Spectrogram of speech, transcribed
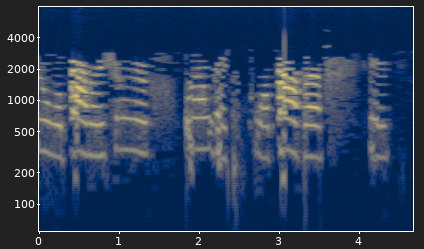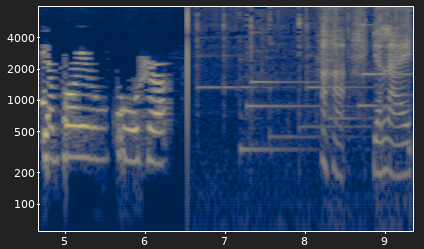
是我爸爸生日，我想给我爸爸，嗯。点播一个故事，哈哈！原来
